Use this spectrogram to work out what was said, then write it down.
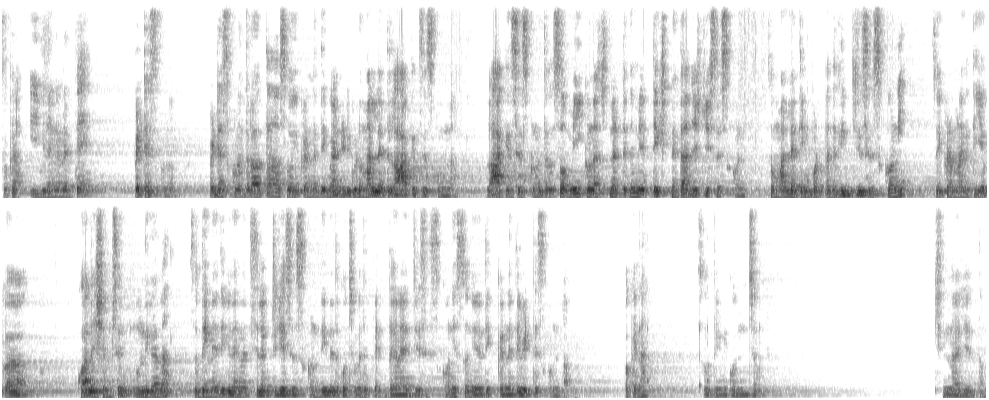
సో ఈ విధంగానైతే పెట్టేసుకున్నాం. పెట్టేసుకున్న తర్వాత సో ఇక్కడనైతే ఇవన్నీ కూడా మళ్ళీ అయితే లాక్ వేసేసుకుందాం లాక్ వేసేసుకున్న తర్వాత సో మీకు నచ్చినట్టయితే మీరు టెక్స్ట్ అయితే అడ్జస్ట్ చేసేసుకోండి. సో మళ్ళీ అయితే ఇంపోర్ట్ పెద్ద క్లిక్ చేసేసుకొని సో ఇక్కడ మనకి ఈ యొక్క క్వాలిషన్స్ ఉంది కదా సో దీన్ని అయితే ఈ విధంగా అయితే సెలెక్ట్ చేసేసుకొని దీన్ని అయితే కొంచెం అయితే పెద్దగానే చేసేసుకొని సో నేనైతే ఇక్కడనైతే పెట్టేసుకుంటా. ఓకేనా? సో దీన్ని కొంచెం చిన్నగా చేద్దాం.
